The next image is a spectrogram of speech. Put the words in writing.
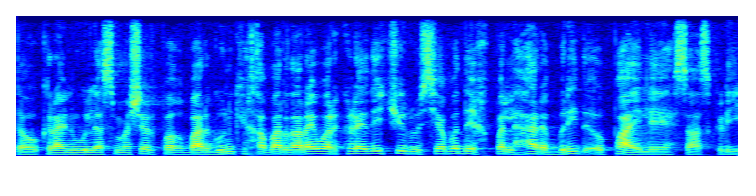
د اوکراین ولسمشر په غبرګون کې خبرداری ورکړی دی چې روسیه به د خپل هر برید پایلې احساس کړي.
